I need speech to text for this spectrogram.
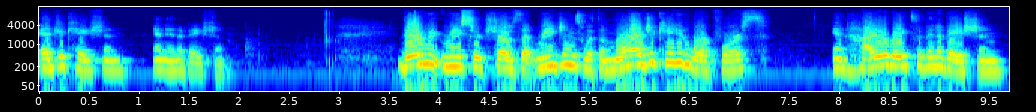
education and innovation. Their re- research shows that regions with a more educated workforce and higher rates of innovation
